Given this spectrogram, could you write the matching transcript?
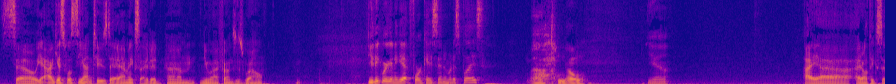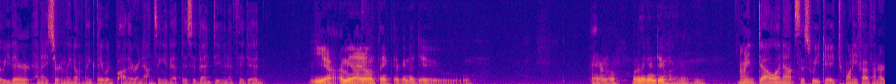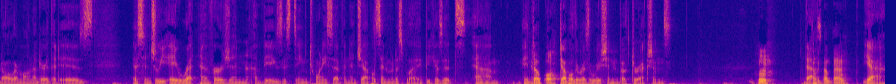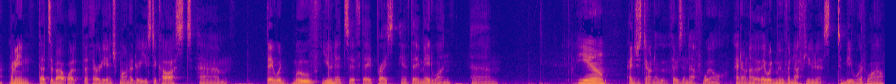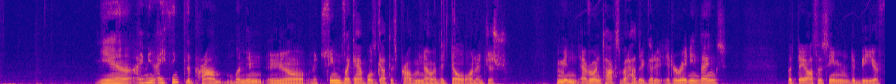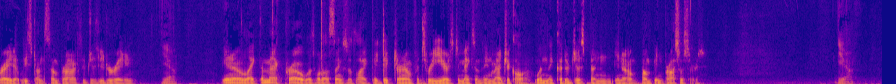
So yeah, I guess we'll see on Tuesday. I'm excited. Um, new iPhones as well. Do you think we're gonna get 4K cinema displays? Oh, no. Yeah. I uh, I don't think so either, and I certainly don't think they would bother announcing it at this event, even if they did. Yeah, I mean, I don't think they're going to do. I don't know. What are they going to do? I I mean, Dell announced this week a $2,500 monitor that is essentially a Retina version of the existing 27-inch Apple Cinema display because it's um, you know, Double. double the resolution in both directions. Hmm, That that's would, not bad. Yeah, I mean that's about what the 30-inch monitor used to cost. Um, they would move units if they priced if they made one. Um, Yeah. I just don't know that there's enough will. I don't know that they would move enough units to be worthwhile. Yeah, I mean, I think the problem. I mean, you know, it seems like Apple's got this problem now where they don't want to just. I mean, everyone talks about how they're good at iterating things, but they also seem to be afraid, at least on some products, of just iterating. Yeah. You know, like the Mac Pro was one of those things was like they dicked around for three years to make something magical when they could have just been, you know, bumping processors. Yeah.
